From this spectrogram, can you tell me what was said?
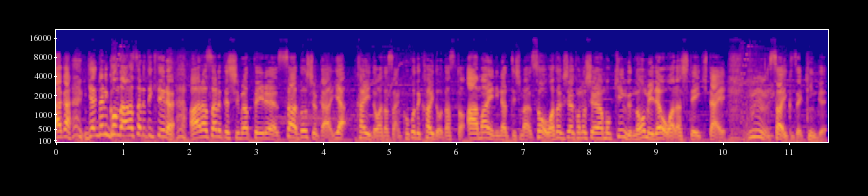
あかん逆に今度荒らされてきている。荒らされてしまっている。さあどうしようか。いやカイド和田さん。ここでカイドを出すと甘いになってしまう。そう私はこの試合はもうキングのみで終わらせていきたい。うんさあ行くぜキング。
